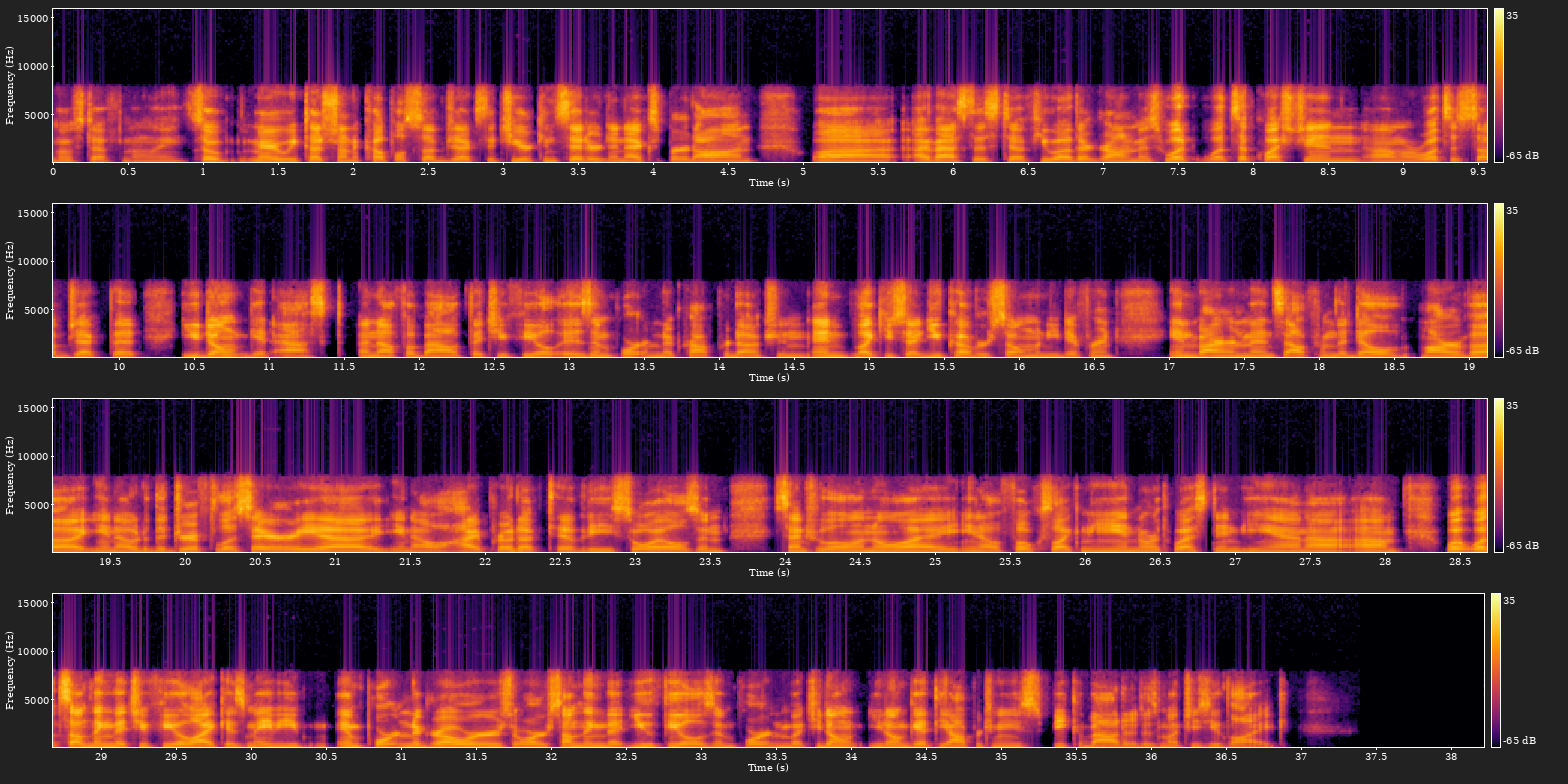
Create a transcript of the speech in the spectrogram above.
Most definitely. So, Mary, we touched on a couple subjects that you're considered an expert on. Uh, I've asked this to a few other agronomists. What What's a question um, or what's a subject that you don't get asked enough about that you feel is important to crop production? And like you said, you cover so many different environments out from the Delmarva, you know, to the driftless area, you know, high productivity soils in central Illinois, you know, folks like me in Northwest Indiana. Um, what what's something that you feel like is maybe important to growers or something that you feel is important but you don't you don't get the opportunity to speak about it as much as you'd like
